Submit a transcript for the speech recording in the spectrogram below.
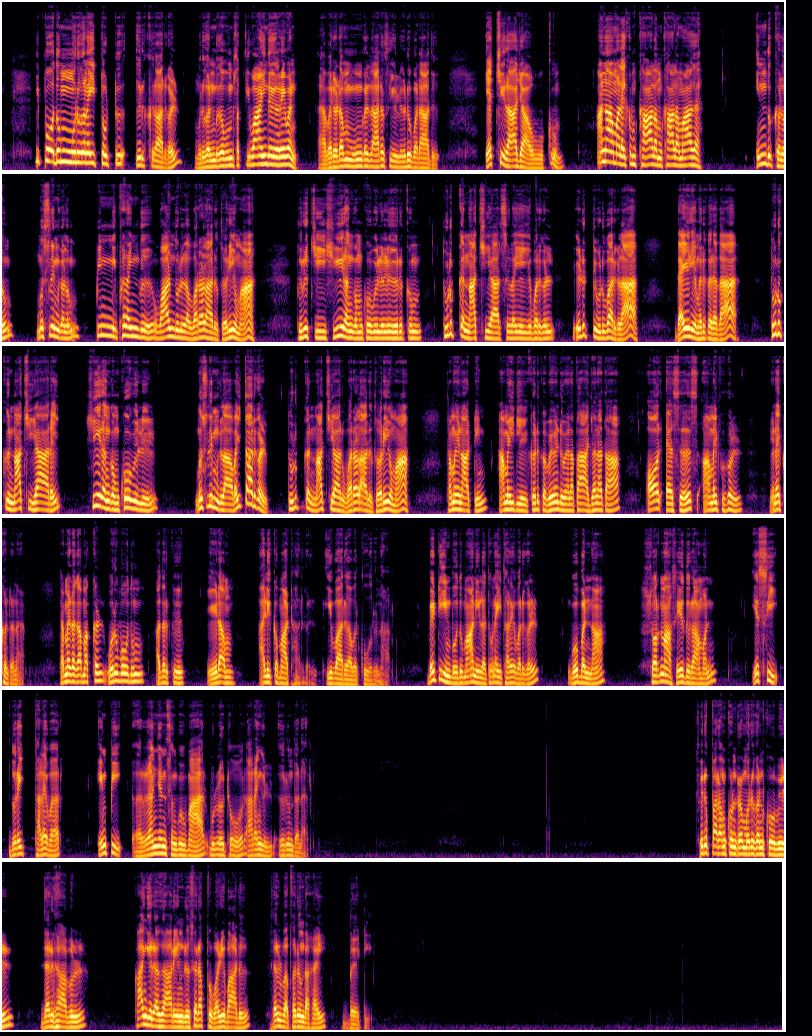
இப்போதும் முருகனை தொட்டு இருக்கிறார்கள். முருகன் மிகவும் சக்தி வாய்ந்த இறைவன். அவரிடம் உங்கள் அரசியல் ஈடுபடாது எச்சி ராஜாவுக்கும் அண்ணாமலைக்கும் காலம் காலமாக இந்துக்களும் முஸ்லிம்களும் பின்னி பிணைந்து வாழ்ந்துள்ள வரலாறு தெரியுமா? திருச்சி ஸ்ரீரங்கம் கோவிலில் இருக்கும் துடுக்க நாச்சியார் சிலையை இவர்கள் எடுத்து விடுவார்களா? தைரியம் இருக்கிறதா? துடுக்கு நாச்சியாரை ஸ்ரீரங்கம் கோவிலில் முஸ்லிம்களா வைத்தார்கள். துலுக்க நாச்சியார் வரலாறு தெரியுமா? தமிழ்நாட்டின் அமைதியை கெடுக்க வேண்டும் என ஜனதா ஆர்எஸ்எஸ் அமைப்புகள் நினைக்கின்றன. தமிழக மக்கள் ஒருபோதும் அதற்கு இடம் அளிக்க மாட்டார்கள் இவ்வாறு அவர் கூறினார். பேட்டியின் போது மாநில துணைத் தலைவர்கள் கோபண்ணா சொர்ணா சேதுராமன் எஸ்சி துரை தலைவர் எம்பி ரஞ்சன் சங்குமார் உள்ளிட்டோர் அரங்கில் இருந்தனர். திருப்பரங்குன்ற முருகன் கோவில் தர்காவில் காங்கிரசார் இன்று சிறப்பு வழிபாடு செல்வ பெருந்தகை பேட்டி.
